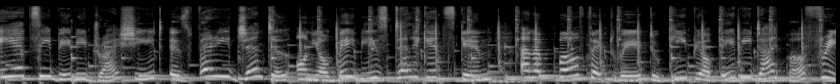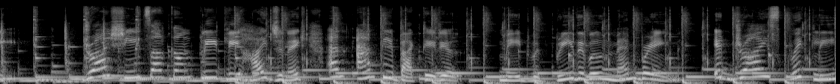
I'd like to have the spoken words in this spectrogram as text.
AHC Baby Dry Sheet is very gentle on your baby's delicate skin and a perfect way to keep your baby diaper free. Dry sheets are completely hygienic and antibacterial, made with breathable membrane. It dries quickly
